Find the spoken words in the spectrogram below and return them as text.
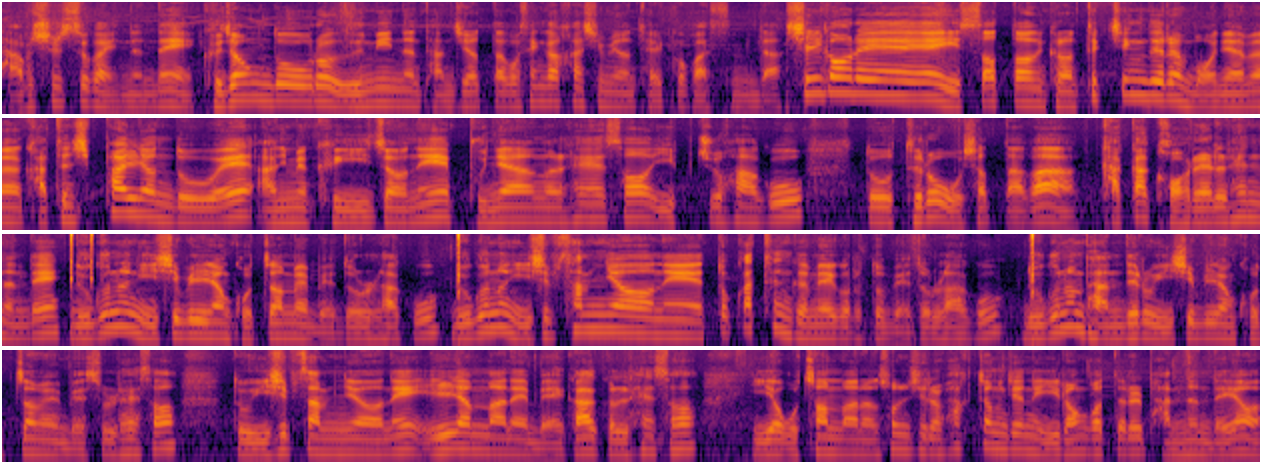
다 붙일 수가 있는데 그 정도로 의미 있는 단지였다고 생각하시면 될 것 같습니다. 실거래에 있었던 그런 특징들은 뭐냐면 같은 18년도에 아니면 그 이전에 분양을 해서 입주하고 또 들어오셨다가 각각 거래를 했는데 누구는 21년 고점에 매도를 하고 누구는 23년에 똑같은 금액으로 또 매도를 하고 누구는 반대로 21년 고점에 매수를 해서 또 23년에 1년 만에 매각을 해서 2억 5천만 원 손실을 확정되는 이런 것들을 봤는데요.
